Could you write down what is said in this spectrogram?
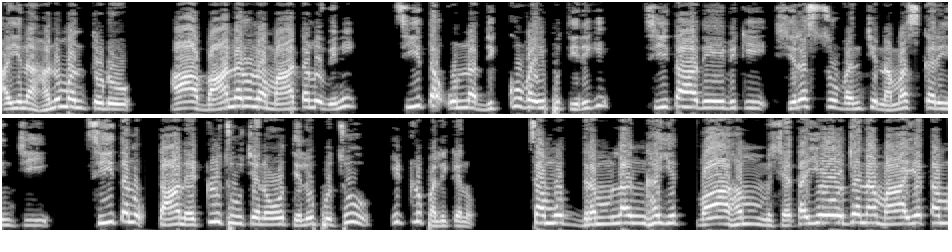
అయిన హనుమంతుడు ఆ వానరుల మాటలు విని సీత ఉన్న దిక్కువైపు తిరిగి సీతాదేవికి శిరస్సు వంచి నమస్కరించి సీతను తానెట్లు చూచెనో తెలుపుచూ ఇట్లు పలికెను. సముద్రం లంఘయిత్వాహం శతయోజనమాయతం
